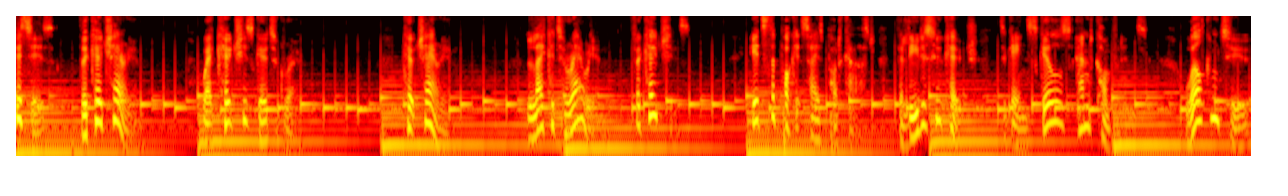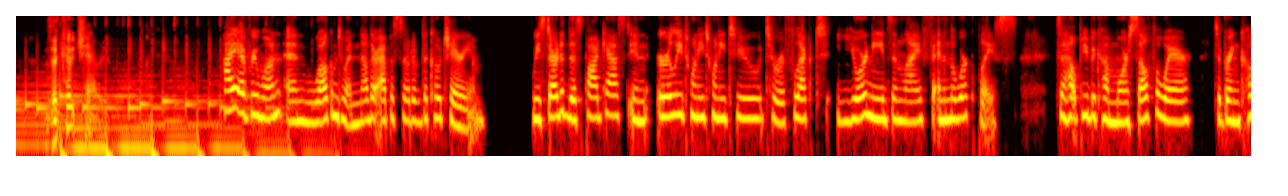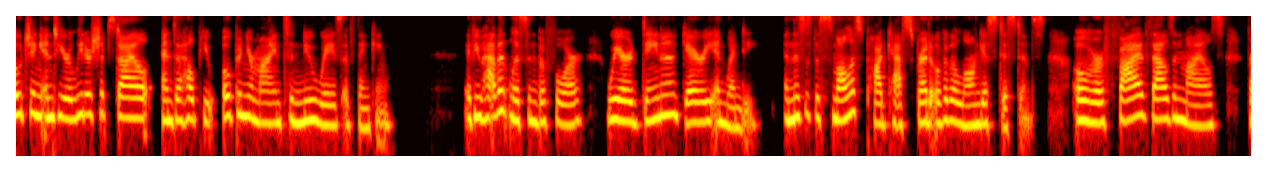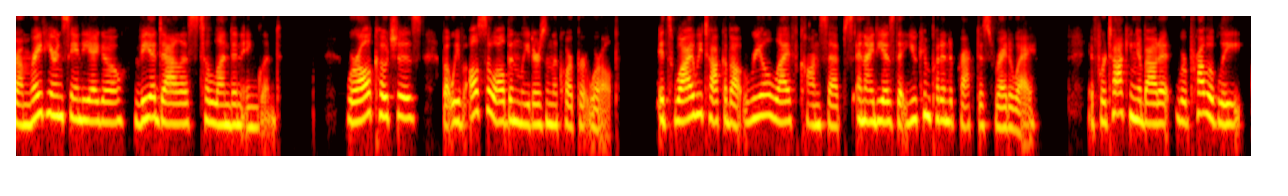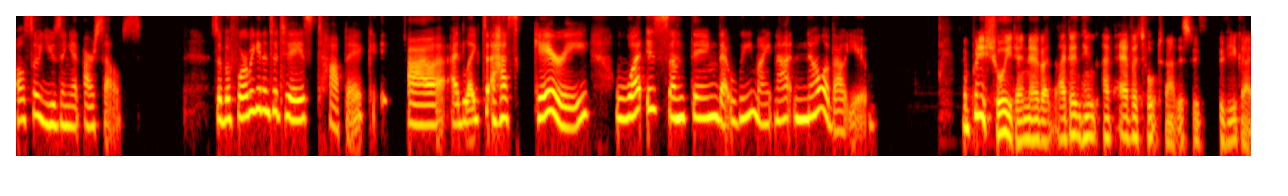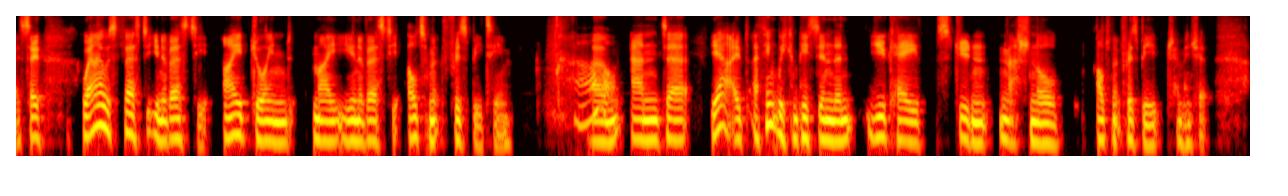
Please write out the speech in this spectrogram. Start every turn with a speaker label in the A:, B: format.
A: This is the Coacharium, where coaches go to grow. Coacharium, like a terrarium for coaches. It's the pocket sized podcast for leaders who coach to gain skills and confidence. Welcome to the Coacharium.
B: Hi, everyone, and welcome to another episode of the Coacharium. We started this podcast in early 2022 to reflect your needs in life and in the workplace to help you become more self aware, to bring coaching into your leadership style, and to help you open your mind to new ways of thinking. If you haven't listened before, we are Dana, Gary, and Wendy. And this is the smallest podcast spread over the longest distance, over 5,000 miles from right here in San Diego via Dallas to London, England. We're all coaches, but we've also all been leaders in the corporate world. It's why we talk about real life concepts and ideas that you can put into practice right away. If we're talking about it, we're probably also using it ourselves. So before we get into today's topic, uh, I'd like to ask Gary, what is something that we might not know about you?
A: I'm pretty sure you don't know about. I don't think I've ever talked about this with with you guys. So, when I was first at university, I joined my university ultimate frisbee team.
B: Um, oh. Um,
A: and uh, yeah, I, I, think we competed in the UK Student National Ultimate Frisbee Championship.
